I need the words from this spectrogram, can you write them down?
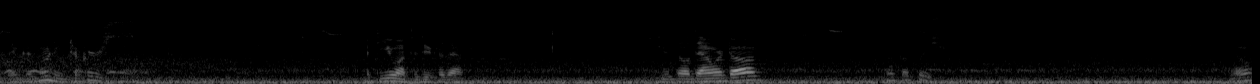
Say good morning, truckers. What do you want to do for them? Do a little downward dog? No?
